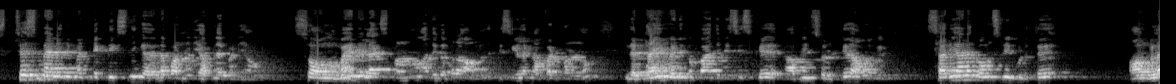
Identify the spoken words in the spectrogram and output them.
ஸ்ட்ரெஸ் மேனேஜ்மெண்ட் டெக்னிக்ஸ் நீங்க என்ன பண்ணணும்? நீங்க அப்ளை பண்ணி ஆகணும். ஸோ அவங்க மைண்ட் ரிலாக்ஸ் பண்ணணும். அதுக்கப்புறம் அவங்க வந்து பிசிக்கலாக கம்ஃபர்ட் பண்ணணும். இந்த டைம் எடுக்கும்பா இந்த டிசீஸ்க்கு அப்படின்னு சொல்லிட்டு அவங்களுக்கு சரியான கவுன்சிலிங் கொடுத்து அவங்கள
